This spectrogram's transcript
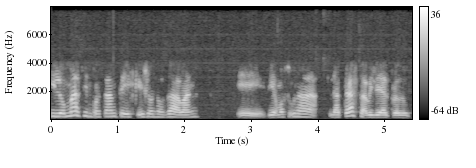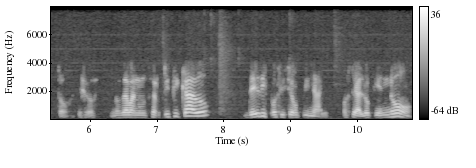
Y lo más importante es que ellos nos daban, eh, digamos, una la trazabilidad del producto. Ellos nos daban un certificado de disposición final. O sea, lo que no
